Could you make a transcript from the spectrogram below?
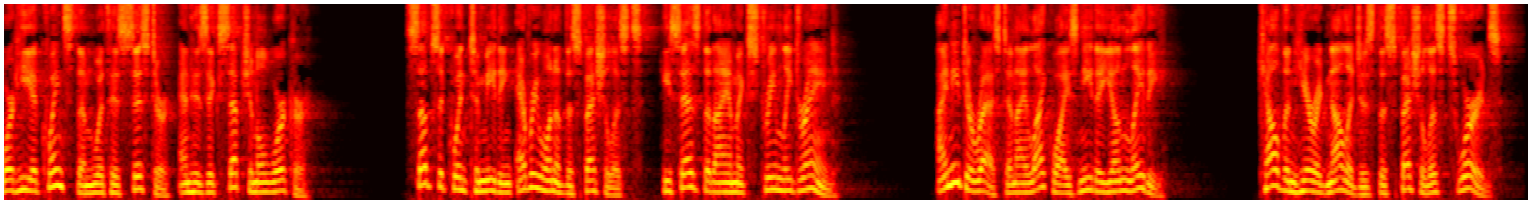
Where he acquaints them with his sister and his exceptional worker. Subsequent to meeting every one of the specialists, he says that I am extremely drained. I need to rest and I likewise need a young lady. Calvin here acknowledges the specialist's words.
